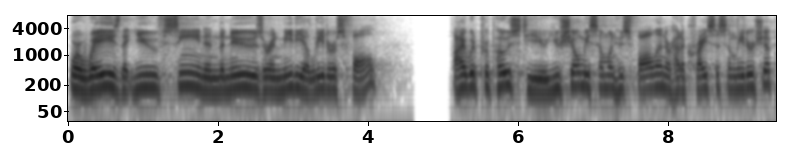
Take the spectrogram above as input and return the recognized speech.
or ways that you've seen in the news or in media leaders fall, I would propose to you you show me someone who's fallen or had a crisis in leadership,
